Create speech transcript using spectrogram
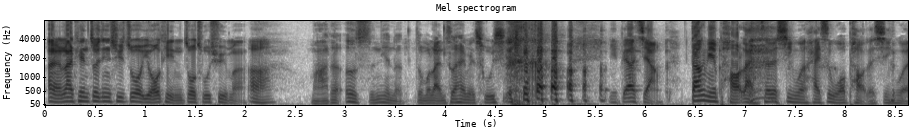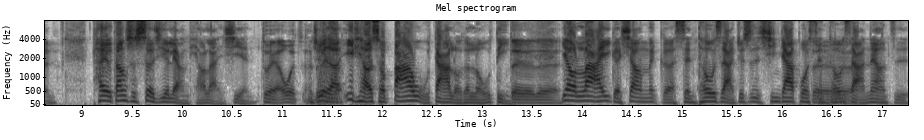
呃那天最近去坐游艇坐出去嘛啊。妈的，二十年了，怎么缆车还没出现？你不要讲，当年跑缆车的新闻还是我跑的新闻。他有当时设计了两条缆线，对啊，我觉得一条是八五大楼的楼顶，对对对，要拉一个像那个 Sentosa，就是新加坡 Sentosa 那样子，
